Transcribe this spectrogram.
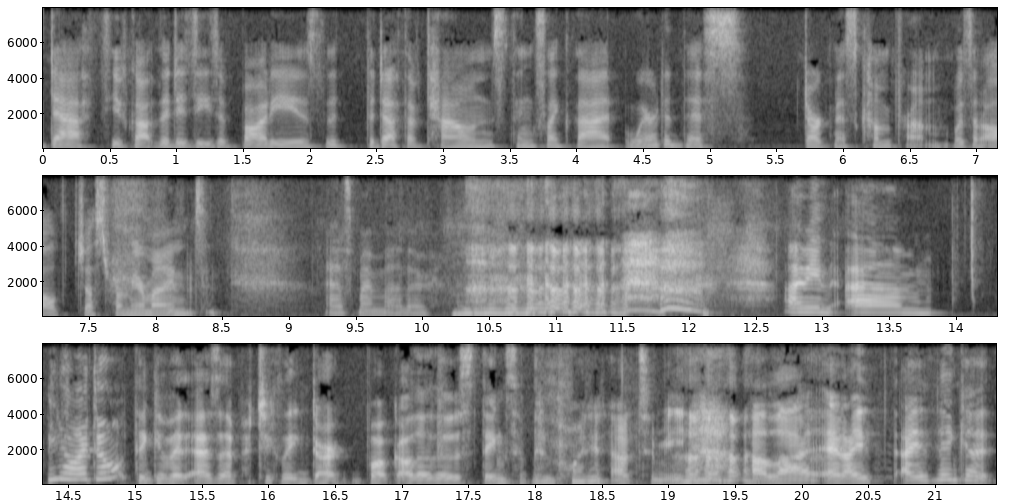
death. You've got the disease of bodies, the, the death of towns, things like that. Where did this darkness come from? Was it all just from your mind? Ask my mother. I mean, um, you know, I don't think of it as a particularly dark book, although those things have been pointed out to me a lot. And I, I think it,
